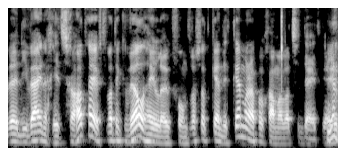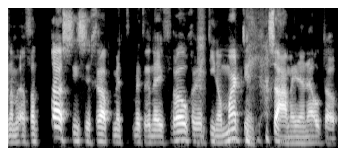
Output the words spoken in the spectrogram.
Wendy weinig hits gehad heeft. Wat ik wel heel leuk vond, was dat Candid Camera programma wat ze deed. Een fantastische grap met, met René Vroger en Tino Martin samen in een auto.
